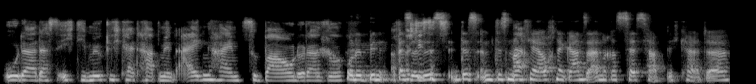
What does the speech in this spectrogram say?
oder dass ich die Möglichkeit habe, mir ein Eigenheim zu bauen oder so. Oder bin, also das, das, das, macht ja. ja. auch eine ganz andere Sesshaftigkeit. Ja.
